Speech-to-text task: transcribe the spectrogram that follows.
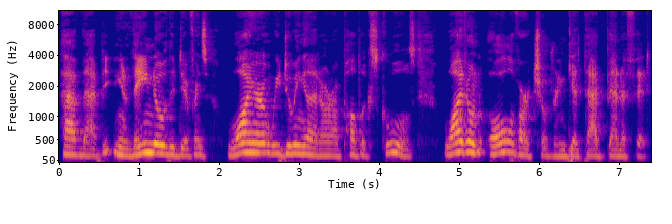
have that? You know, they know the difference why aren't we doing that in our public schools? Why don't all of our children get that benefit?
